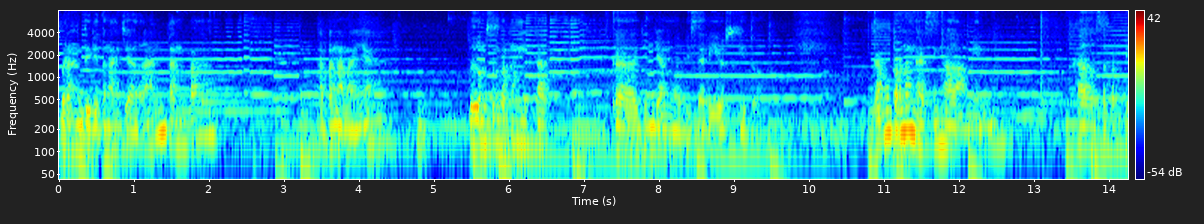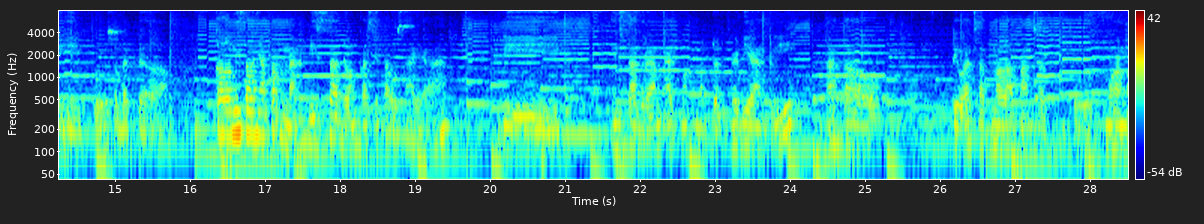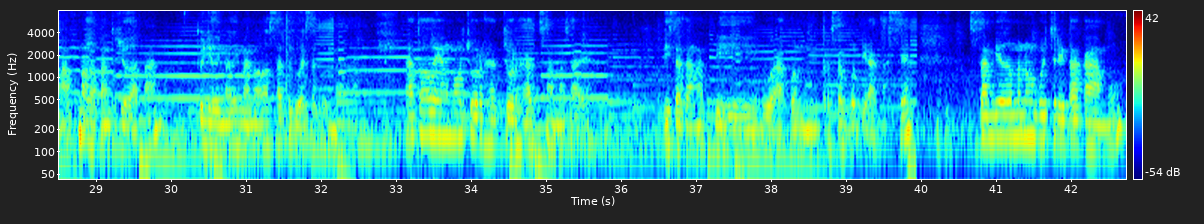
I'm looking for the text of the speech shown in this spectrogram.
Berhenti di tengah jalan tanpa apa namanya belum sempat mengikat ke jenjang yang lebih serius gitu. Kamu pernah nggak sih ngalamin hal seperti itu, sobat galau? Kalau misalnya pernah, bisa dong kasih tahu saya di Instagram @muhammad.febiandri atau di WhatsApp 081 mohon maaf 0878 75501 atau yang mau curhat-curhat sama saya bisa banget di dua akun tersebut di atas ya. Sambil menunggu cerita kamu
